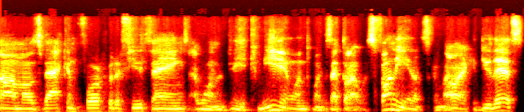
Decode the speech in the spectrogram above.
Um, I was back and forth with a few things. I wanted to be a comedian at one point because I thought I was funny. I was like, oh, I could do this.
